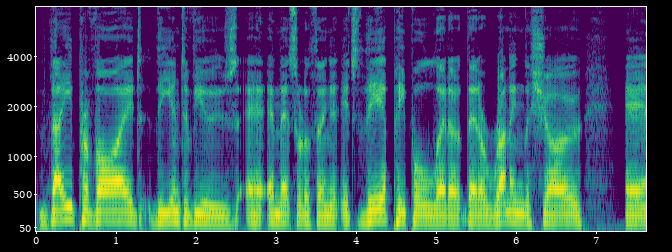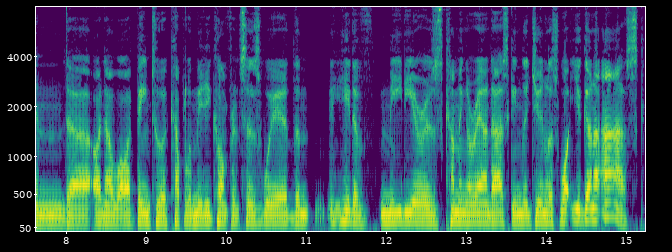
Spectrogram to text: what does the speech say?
they provide the interviews and, and, that sort of thing. It's their people that are that are running the show, and uh, I know I've been to a couple of media conferences where the head of media is coming around asking the journalists what you're going to ask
